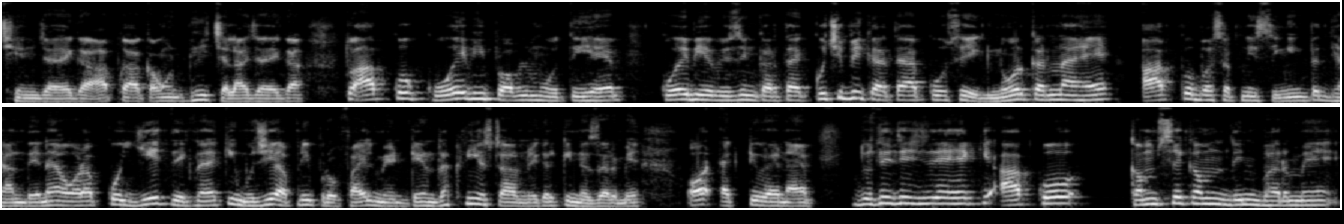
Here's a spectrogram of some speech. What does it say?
छिन जाएगा, आपका अकाउंट भी चला जाएगा। तो आपको कोई भी प्रॉब्लम होती है, कोई भी अब्यूजिंग करता है, कुछ भी करता है, आपको उसे इग्नोर करना है। आपको बस अपनी सिंगिंग पर ध्यान देना है और आपको ये देखना है कि मुझे अपनी प्रोफ़ाइल मेंटेन रखनी है स्टार मेकर की नज़र में और एक्टिव रहना है। दूसरी चीज़ ये है कि आपको कम से कम दिन भर में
